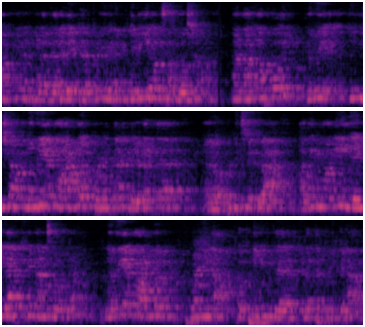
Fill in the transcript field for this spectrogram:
மக்கள் எங்களை வரவேற்றது எனக்கு பெரிய ஒரு சந்தோஷம். நான் அங்கே போய் நிறைய நிமிஷம் நிறைய ஹார்ட் ஒர்க் பண்ணி தான் இந்த இடத்த பிடிச்சிருக்கிறா. அதே மாதிரி எல்லாருக்குமே நான் சொல்கிறேன் நிறைய ஹார்ட் ஒர்க் பண்ணினா எப்படி இந்த இடத்த பிடிக்கலாம்?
